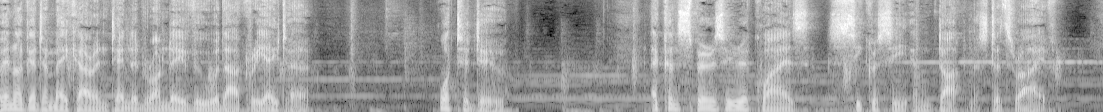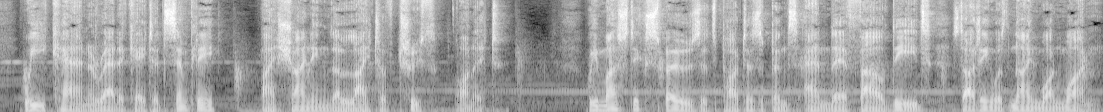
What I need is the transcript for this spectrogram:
We're not going to make our intended rendezvous with our Creator. What to do? A conspiracy requires secrecy and darkness to thrive. We can eradicate it simply by shining the light of truth on it. We must expose its participants and their foul deeds, starting with 911.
